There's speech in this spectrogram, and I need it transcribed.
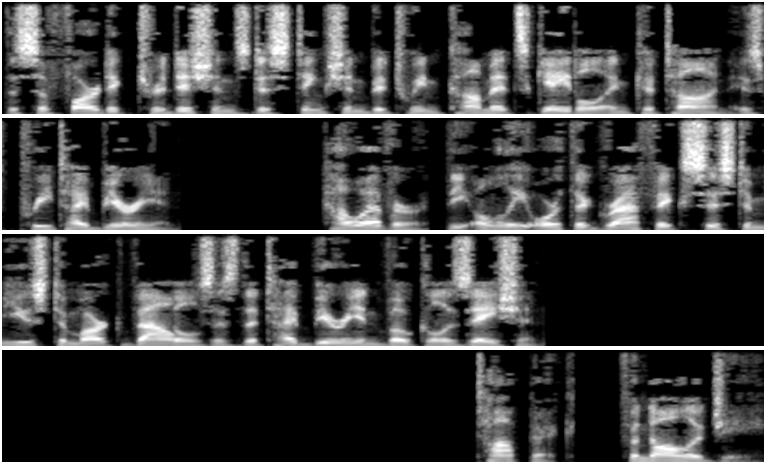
the Sephardic tradition's distinction between Qamatz Gadol and Katan is pre-Tiberian. However, the only orthographic system used to mark vowels is the Tiberian vocalization. Phonology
